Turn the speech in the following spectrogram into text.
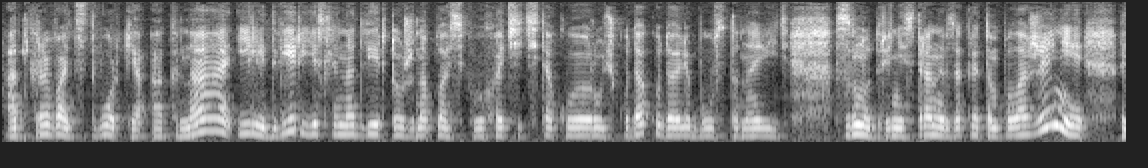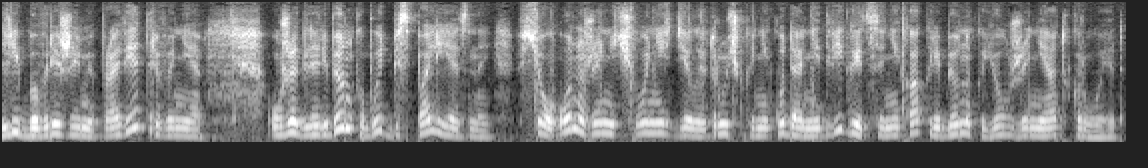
открывать створки окна или дверь, если на дверь тоже на пластиковую хотите такую ручку, да, куда-либо установить с внутренней стороны в закрытом положении, либо в режиме проветривания уже для ребенка будет бесполезной. Все, он уже ничего не сделает. Ручка никуда не двигается, никак ребенок ее уже не откроет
